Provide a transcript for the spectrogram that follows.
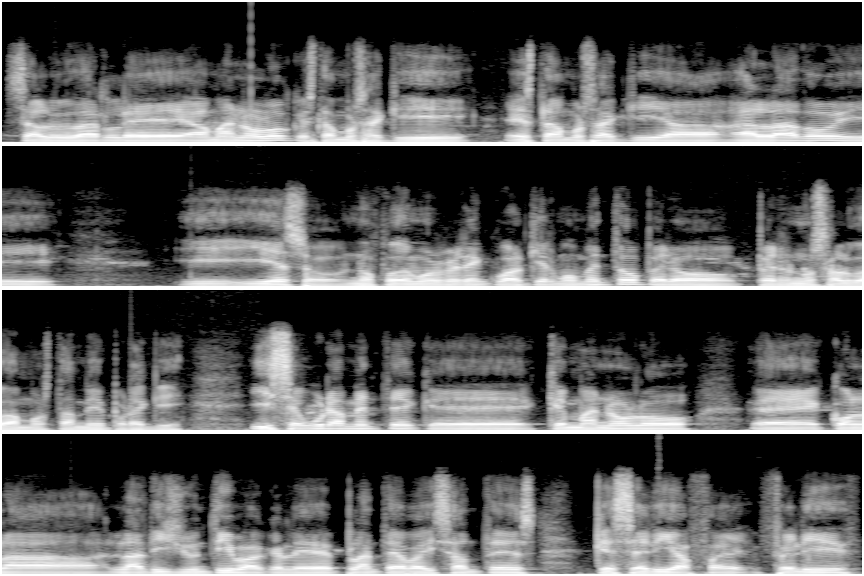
saludarle a Manolo, que estamos aquí, estamos aquí al lado y, y, eso, nos podemos ver en cualquier momento, pero, pero nos saludamos también por aquí. Y seguramente que, que Manolo, eh, con la, la, disyuntiva que le planteabais antes, que sería feliz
